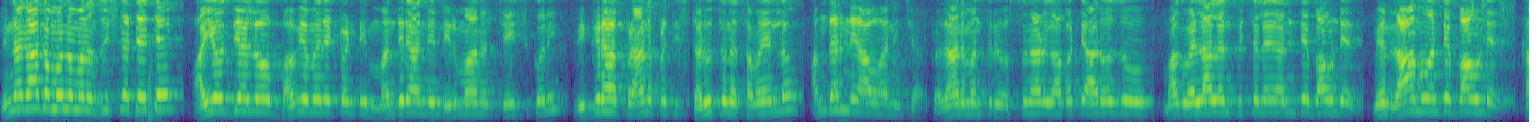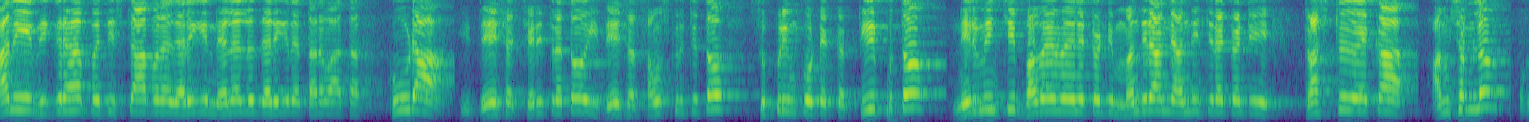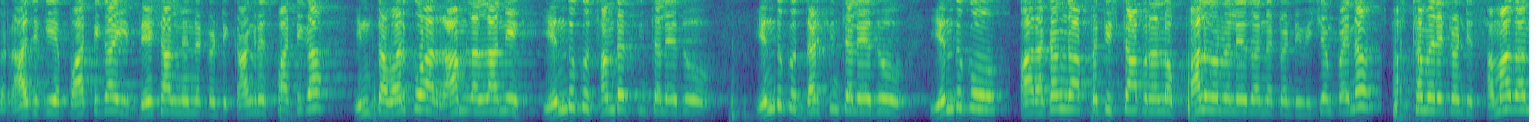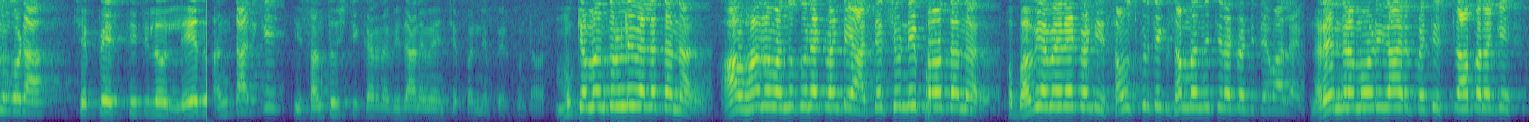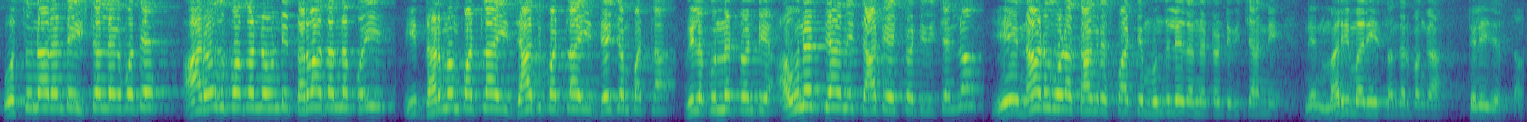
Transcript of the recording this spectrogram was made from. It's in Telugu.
నిన్నగాక మొన్న మనం చూసినట్టయితే అయోధ్యలో భవ్యమైనటువంటి మందిరాన్ని నిర్మాణం చేసుకొని విగ్రహ ప్రాణ ప్రతిష్ఠ జరుగుతున్న సమయంలో అందరినీ ఆహ్వానించారు. ప్రధానమంత్రి వస్తున్నాడు కాబట్టి ఆ రోజు మాకు వెళ్ళాలనిపించలేదు అంటే బాగుండేది. మేము రాము అంటే బాగుండేది. కానీ విగ్రహ ప్రతిష్టాపన జరిగి నెలలు జరిగిన తర్వాత కూడా ఈ దేశ చరిత్రతో ఈ దేశ సంస్కృతితో సుప్రీంకోర్టు యొక్క తీర్పుతో నిర్మించి భవ్యమైనటువంటి మందిరాన్ని అందించినటువంటి ట్రస్ట్ యొక్క అంశంలో ఒక రాజకీయ పార్టీగా ఈ దేశాలు నిన్నటువంటి కాంగ్రెస్ పార్టీగా ఇంతవరకు ఆ రామ్ లల్లాని ఎందుకు సందర్శించలేదు? ఎందుకు దర్శించలేదు? ఎందుకు ఆ రకంగా ప్రతిష్టాపనలో పాల్గొనలేదు అన్నటువంటి విషయం పైన స్పష్టమైనటువంటి సమాధానం కూడా చెప్పే స్థితిలో లేదు అంటానికి ఈ సంతుష్టీకరణ విధానమే అని చెప్పని నేను పేర్కొంటాను. ముఖ్యమంత్రుల్ని వెళ్ళొద్దన్నారు. ఆహ్వానం అందుకున్నటువంటి అధ్యక్షుడిని పోవద్దన్నారు. భవ్యమైనటువంటి సంస్కృతికి సంబంధించినటువంటి దేవాలయం. నరేంద్ర మోడీ గారి ప్రతిష్టాపనకి వస్తున్నారంటే ఇష్టం లేకపోతే ఆ రోజు పోకుండా ఉండి తర్వాత అన్న పోయి ఈ ధర్మం పట్ల ఈ జాతి పట్ల ఈ దేశం పట్ల వీళ్ళకున్నటువంటి ఔన్నత్యాన్ని చాటేటువంటి విషయంలో ఏనాడు కూడా కాంగ్రెస్ పార్టీ ముందు లేదన్నటువంటి విషయాన్ని నేను మరీ మరీ సందర్భంగా తెలియజేస్తాను.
